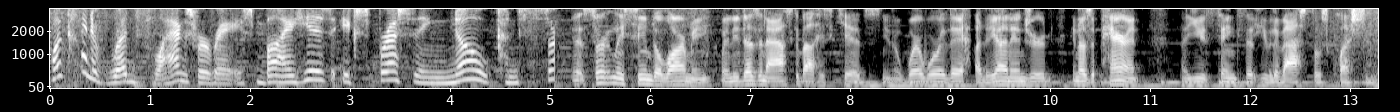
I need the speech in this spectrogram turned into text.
What kind of red flags were raised by his expressing no concern? It certainly seemed alarming when he doesn't ask about his kids. You know, where were they? Are they uninjured? You know, as a parent, uh, you'd think that he would have asked those questions.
